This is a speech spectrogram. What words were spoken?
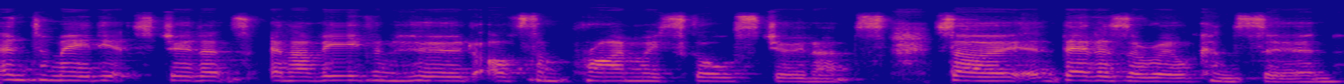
intermediate students, and I've even heard of some primary school students. So, that is a real concern.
